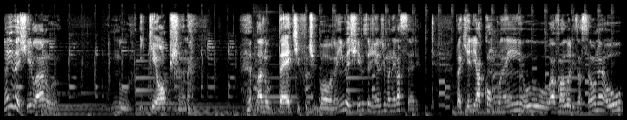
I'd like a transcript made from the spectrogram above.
Não investir lá no, no IKEA Option, né? lá no Bet Futebol, né? Investir o seu dinheiro de maneira séria para que ele acompanhe o, a valorização, né? Ou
